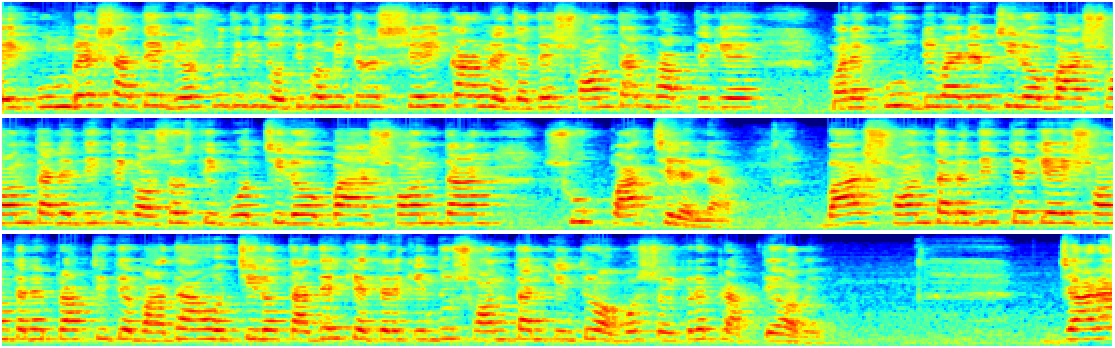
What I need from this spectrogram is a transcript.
এই কুম্ভের সাথে বৃহস্পতি কিন্তু অতিপ মিত্র সেই কারণে যাতে সন্তান ভাব থেকে মানে খুব ডিভাইডেড ছিল বা সন্তানের দিক থেকে অস্বস্তি বোধ বা সন্তান সুখ পাচ্ছিলেন না, বা সন্তানের দিক থেকে এই সন্তানের প্রাপ্তিতে বাধা হচ্ছিল, তাদের ক্ষেত্রে কিন্তু সন্তান কিন্তু অবশ্যই করে প্রাপ্তি হবে। যারা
